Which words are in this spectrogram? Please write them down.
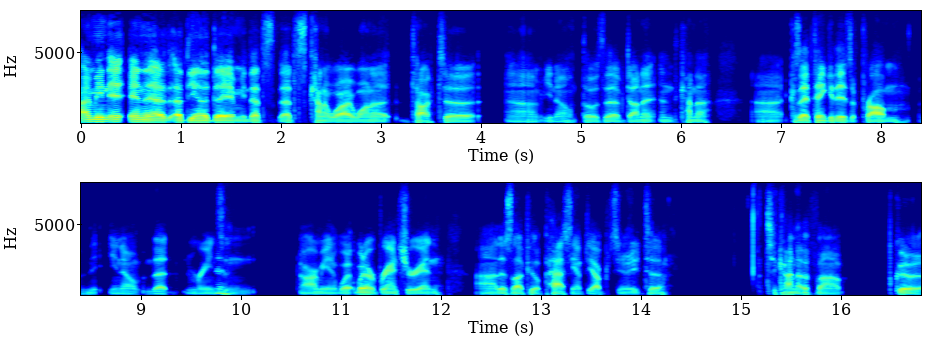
I mean, and at, at the end of the day, I mean, that's that's kind of why I want to talk to, um, you know, those that have done it and kind of, because I think it is a problem, you know, that Marines Yeah. and Army and wha- whatever branch you're in, uh, there's a lot of people passing up the opportunity to, to kind of uh, go,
